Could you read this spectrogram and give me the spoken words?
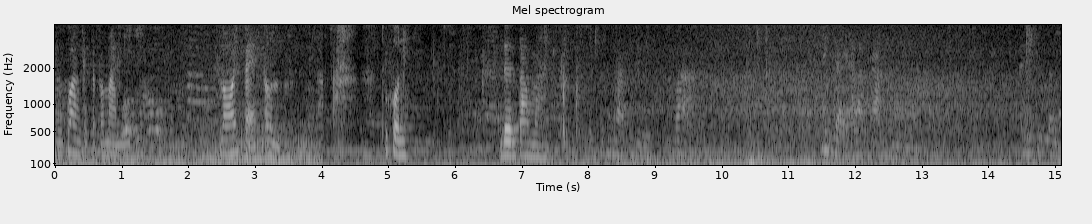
มันกว้างก็จะประมาณนี้ร้อยแปดต้น ทุกคน เดินตามมาจะพาไปดูว่ายิ่งใหญ่อลังการขนาดไหนอันนี้คือบันได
